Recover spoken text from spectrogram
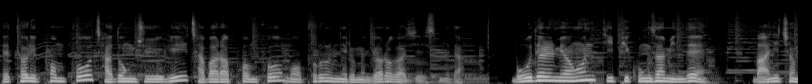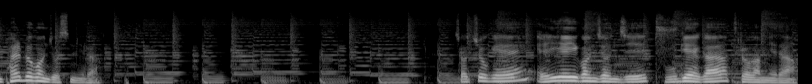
배터리 펌프, 자동 주유기, 자바라 펌프 뭐 부르는 이름은 여러 가지 있습니다. 모델명은 DP03인데 12,800원 줬습니다. 저쪽에 AA 건전지 두 개가 들어갑니다.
